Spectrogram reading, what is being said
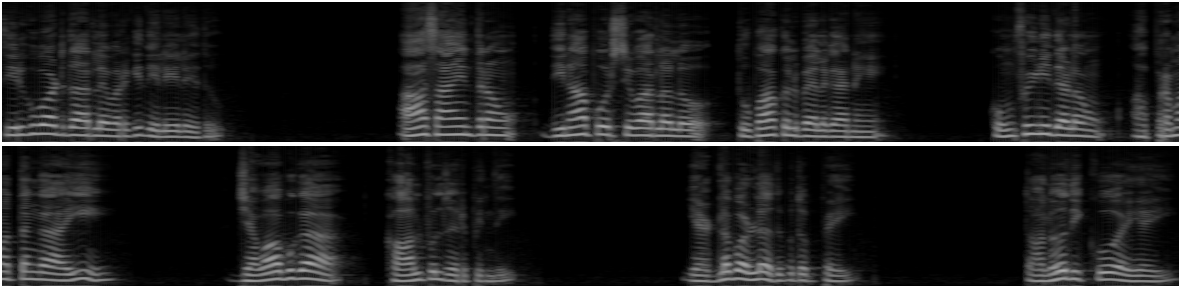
తిరుగుబాటుదారులెవరికి తెలియలేదు. ఆ సాయంత్రం దినాపూర్ శివార్లలో తుపాకులు పేలగానే కుంఫిణి దళం అప్రమత్తంగా అయి జవాబుగా కాల్పులు జరిపింది. ఎడ్లబళ్ళు అదుపు తప్పాయి. తలో దిక్కు అయ్యాయి.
